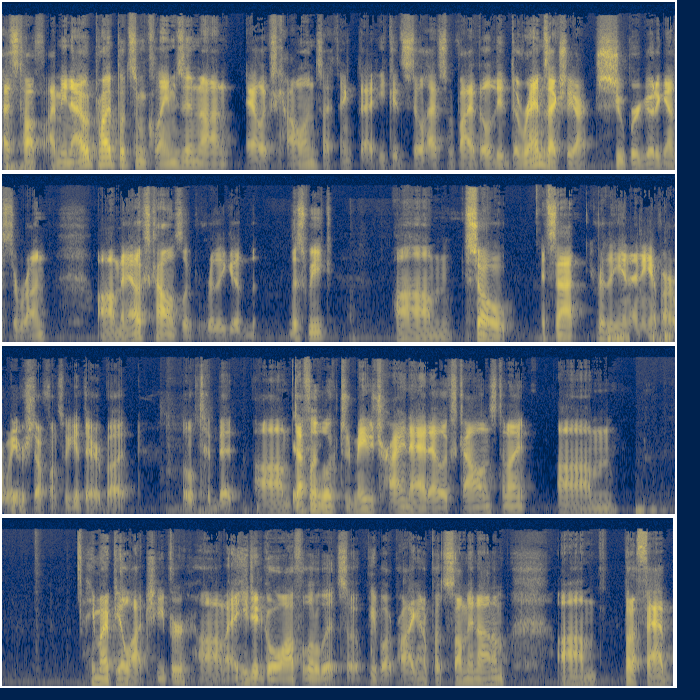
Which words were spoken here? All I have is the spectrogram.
that's tough. I mean, I would probably put some claims in on Alex Collins. I think that he could still have some viability. The Rams actually aren't super good against the run, um, and Alex Collins looked really good this week. Um, so it's not really in any of our waiver stuff once we get there, but a little tidbit. Um, definitely look to maybe try and add Alex Collins tonight. Um, he might be a lot cheaper. Um, he did go off a little bit, so people are probably going to put some in on him. Um, but a FAAB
